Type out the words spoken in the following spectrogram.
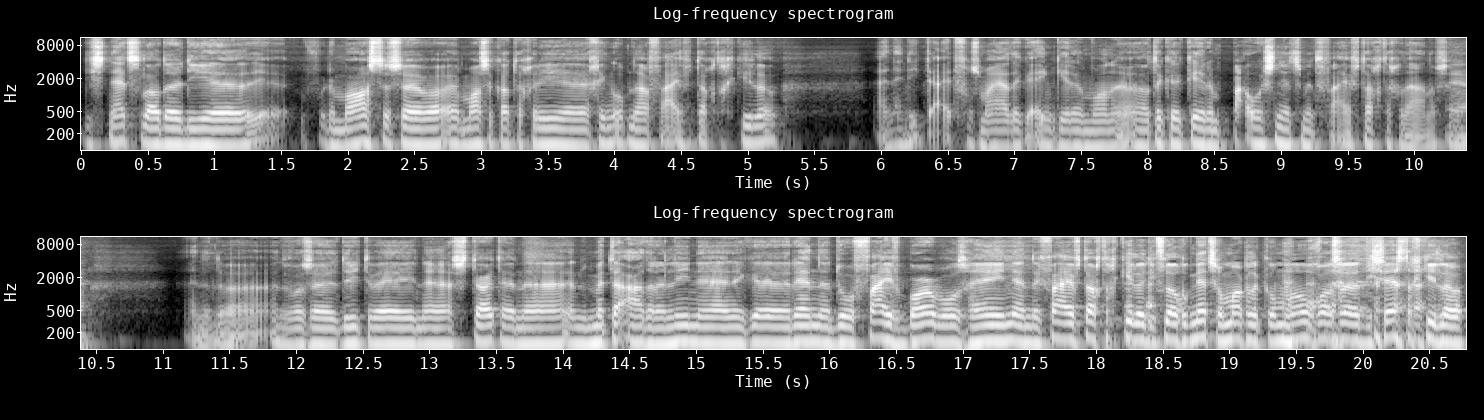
Die snetsladder die eh, voor de masters, eh mastercategorie ging op naar 85 kilo. En in die tijd, volgens mij had ik één keer een man, had ik een keer een power snatch met 85 gedaan of zo. Ja. En het, wa- het was eh 3, 2, 1 eh, start en, eh, en met de adrenaline. En ik eh, ren door vijf barbels heen. En de 85 kilo die vloog ook net zo makkelijk omhoog als eh, die 60 kilo.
